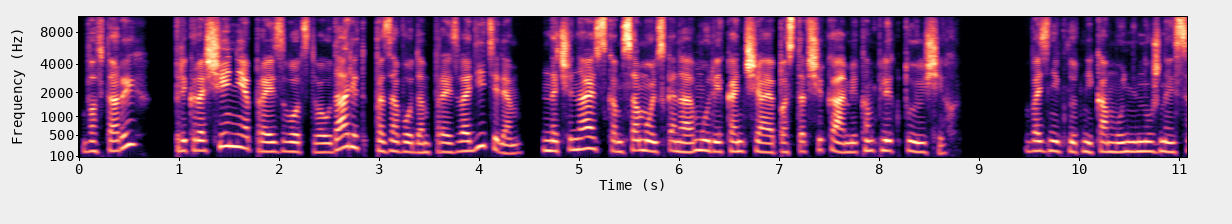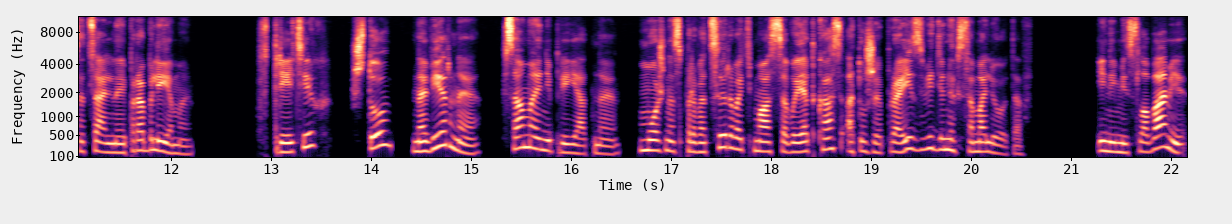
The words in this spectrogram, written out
Во-вторых, прекращение производства ударит по заводам-производителям, начиная с Комсомольска на Амуре кончая поставщиками комплектующих. Возникнут никому не нужные социальные проблемы, в-третьих, что, наверное, самое неприятное, можно спровоцировать массовый отказ от уже произведенных самолетов. Иными словами,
